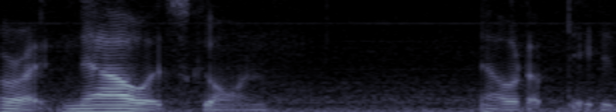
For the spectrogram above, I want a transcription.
Alright, now it's going. Now it updated.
